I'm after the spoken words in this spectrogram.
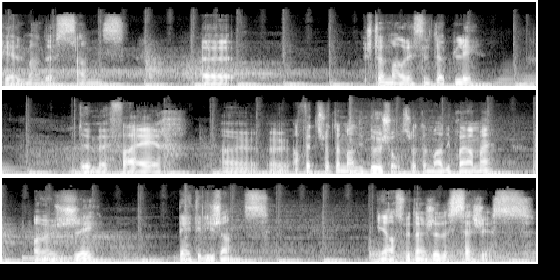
réellement de sens. Euh, je te demanderais, s'il te plaît, de me faire un, En fait, je vais te demander deux choses. Je vais te demander, premièrement, un jet d'intelligence et ensuite un jet de sagesse.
